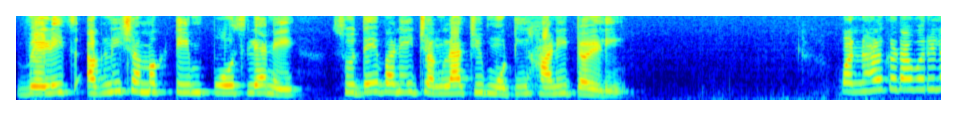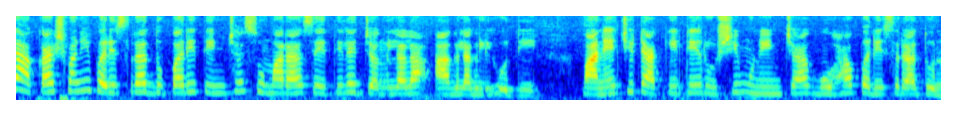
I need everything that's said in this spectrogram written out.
वेळीच अग्निशामक टीम पोहोचल्याने सुदैवाने जंगलाची मोठी हानी टळली. पन्हाळगडावरील आकाशवाणी परिसरात दुपारी तीनच्या सुमारास येथील जंगलाला आग लागली होती. पाण्याची टाकी ते ऋषी मुनींच्या गुहा परिसरातून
